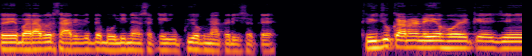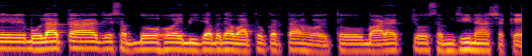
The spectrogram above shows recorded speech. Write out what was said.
તો એ બરાબર સારી રીતે બોલી ના શકે, ઉપયોગ ના કરી શકે. ત્રીજું કારણ એ હોય કે જે બોલાતા જે શબ્દો હોય, બીજા બધા વાતો કરતા હોય, તો બાળક જો સમજી ના શકે,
